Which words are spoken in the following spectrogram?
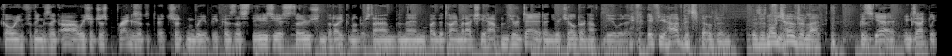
going for things like, ah, we should just Brexit it, shouldn't we? Because that's the easiest solution that I can understand. And then by the time it actually happens, you're dead and your children have to deal with it. If you have the children, because there's no you have- children left. Because yeah, exactly.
